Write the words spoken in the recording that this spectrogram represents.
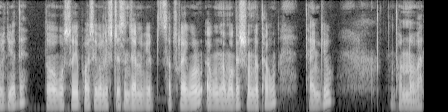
ভিডিওতে। তো অবশ্যই পসিবল স্টেশন চ্যানেলকে সাবস্ক্রাইব করুন এবং আমাদের সঙ্গে থাকুন। থ্যাংক ইউ ধন্যবাদ।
